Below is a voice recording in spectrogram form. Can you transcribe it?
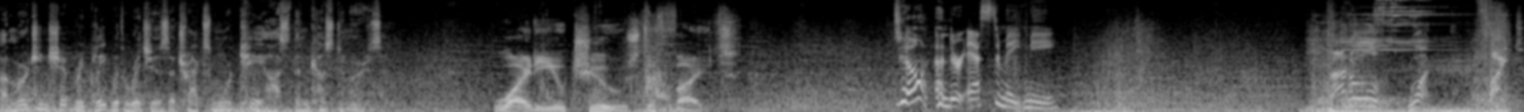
A merchant ship replete with riches attracts more chaos than customers. Why do you choose to fight? Don't underestimate me. Battle one. Fight!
